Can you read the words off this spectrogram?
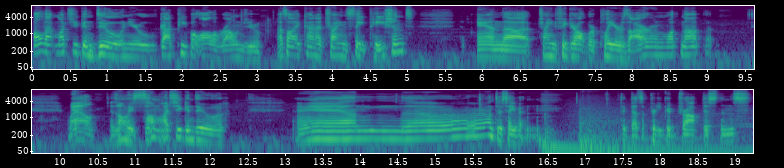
all that much you can do when you've got people all around you. That's why I kind of try and stay patient and uh, trying to figure out where players are and whatnot. But, well, there's only so much you can do. And uh, Hunter's Haven. I think that's a pretty good drop distance.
